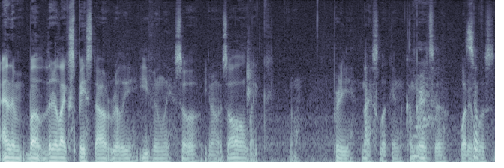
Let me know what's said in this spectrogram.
and then but they're like spaced out really evenly, so you know it's all like you know, pretty nice looking compared yeah. to what so it was.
